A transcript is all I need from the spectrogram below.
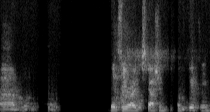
um, net zero discussion for 2050,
